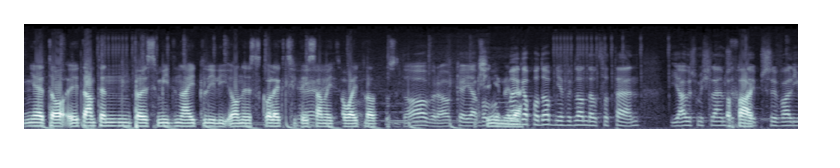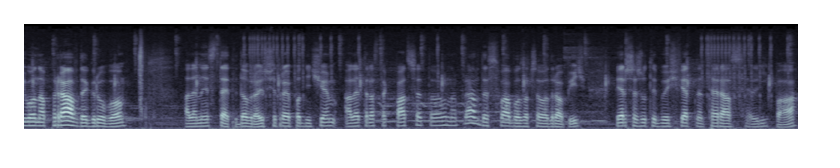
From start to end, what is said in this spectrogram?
Nie, to y, tamten to jest Midnight Lily. On jest z kolekcji tej Okej. samej co White Lotus. Dobra, okej, ja Jak bo się nie mylę. mega podobnie wyglądał co ten. Ja już myślałem, To że tutaj fakt. przywaliło naprawdę grubo. Ale no niestety, dobra, już się trochę podnieciłem, ale teraz tak patrzę, to naprawdę słabo zaczęło dropić. Pierwsze rzuty były świetne, teraz lipa.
